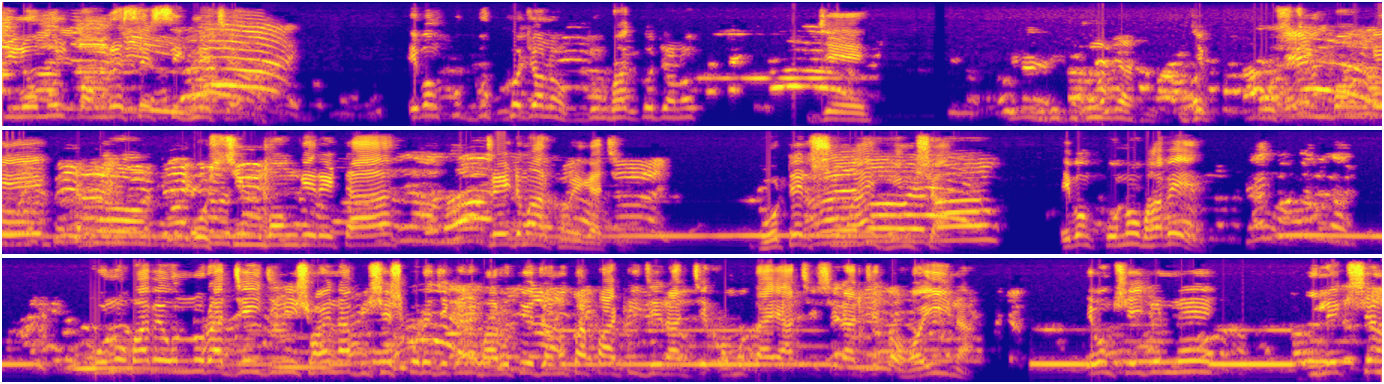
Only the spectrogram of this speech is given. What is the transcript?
তৃণমূল কংগ্রেসের সিগনেচার এবং খুব দুঃখজনক, দুর্ভাগ্যজনক যে যে পশ্চিমবঙ্গে, পশ্চিমবঙ্গের এটা ট্রেডমার্ক হয়ে গেছে। ভোটের সময় হিংসা এবং কোনোভাবে কোনোভাবে অন্য রাজ্যে এই জিনিস হয় না, বিশেষ করে যেখানে ভারতীয় জনতা পার্টি যে রাজ্যে ক্ষমতায় আছে, সে রাজ্যে তো হয়ই না। এবং সেই জন্যে ইলেকশন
